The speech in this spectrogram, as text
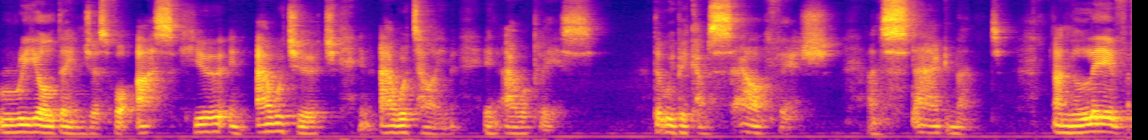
real dangers for us here in our church, in our time, in our place. That we become selfish and stagnant and live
